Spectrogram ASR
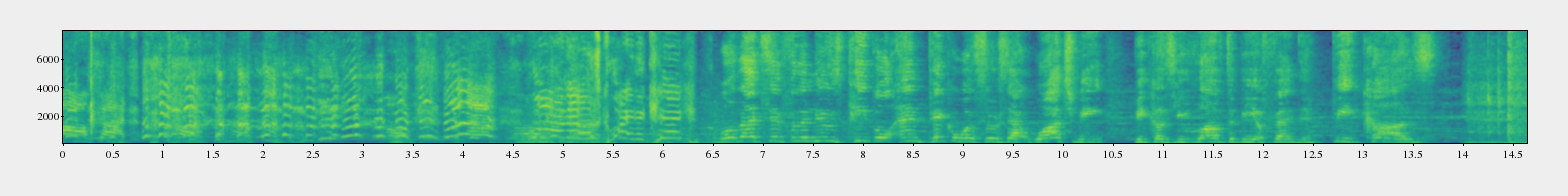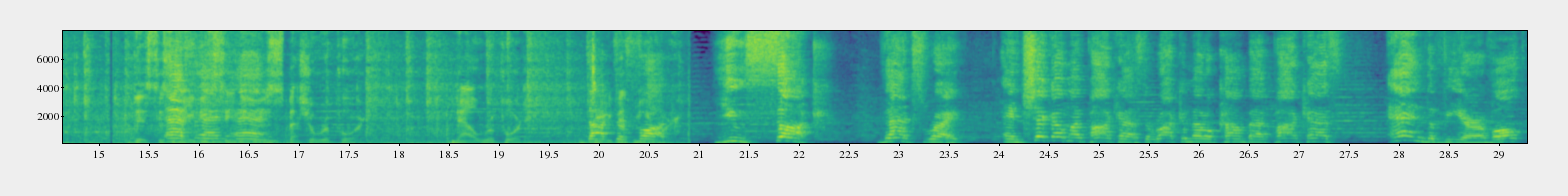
Oh, God. Oh, oh. oh. that was quite a kick. Well, that's it for the news, people and pickle whistlers that watch me because you love to be offended. Because. This is an ABC News special report. Now reporting, Dr. David Fuck, Muir. you suck. That's right. And check out my podcast, the Rock and Metal Combat Podcast, and the Viera Vault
